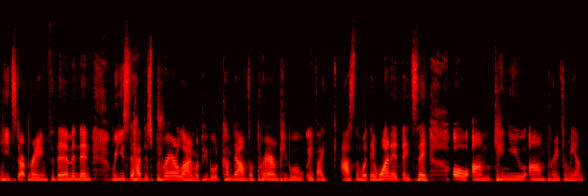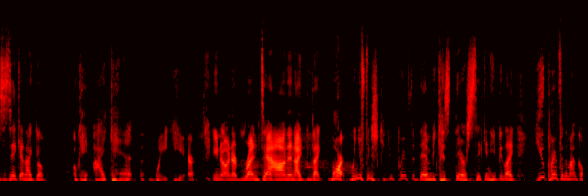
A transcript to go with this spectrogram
he'd start praying for them. And then we used to have this prayer line where people would come down for prayer. And people, if I asked them what they wanted, they'd say, Oh, um, can you um, pray for me? I'm sick. And I'd go, okay, I can't, but wait here. You know, and I'd run down and I'd be like, Mark, when you're finished, can you pray for them because they're sick? And he'd be like, you pray for them. I'd go,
